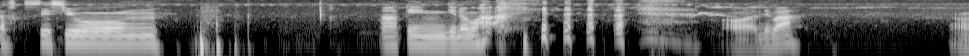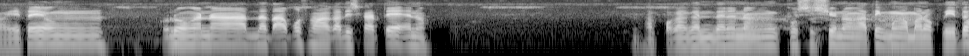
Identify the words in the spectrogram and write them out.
Success yung aking ginawa. oh, di ba? Oh, ito yung kulungan na natapos mga kadiskarte, ano. Napakaganda na ng posisyon ng ating mga manok dito.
